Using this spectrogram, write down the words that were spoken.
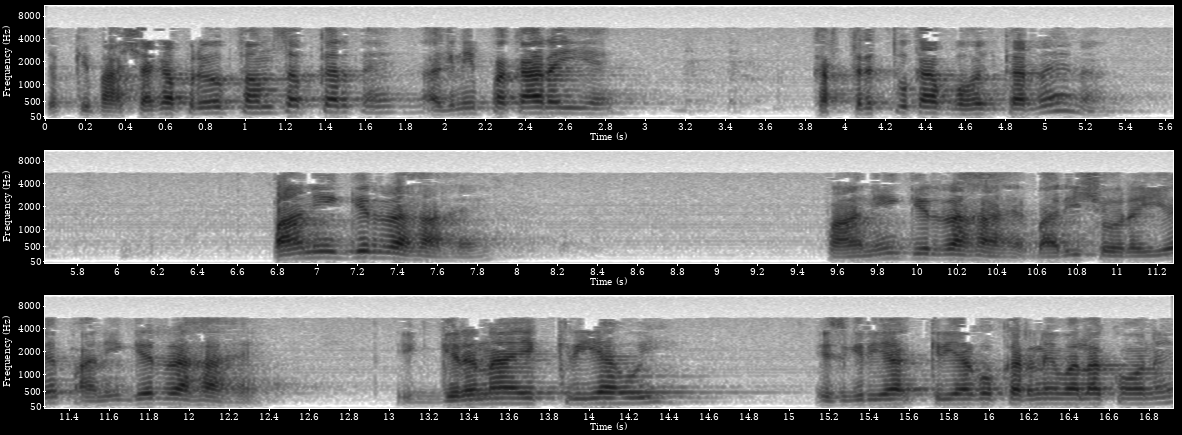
जबकि भाषा का प्रयोग तो हम सब करते हैं। अग्नि पका रही है। कर्तृत्व का भोज कर रहे हैं ना? पानी गिर रहा है। पानी गिर रहा है, बारिश हो रही है, पानी गिर रहा है। गिरना एक क्रिया हुई? इस क्रिया क्रिया को करने वाला कौन है?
